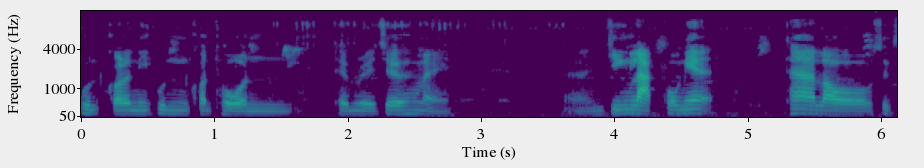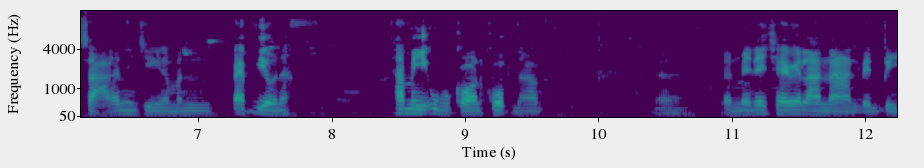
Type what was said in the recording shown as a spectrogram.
คุณกรณีคุณคอนโทรลเทมเ e อร์ข้างในจริงๆหลักพวกนี้ถ้าเราศึกษากันจริงๆมันแป๊บเดียวนะ ถ้ามีอุปกรณ์ครบนะครับ มันไม่ได้ใช้เวลานานเป็นปี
